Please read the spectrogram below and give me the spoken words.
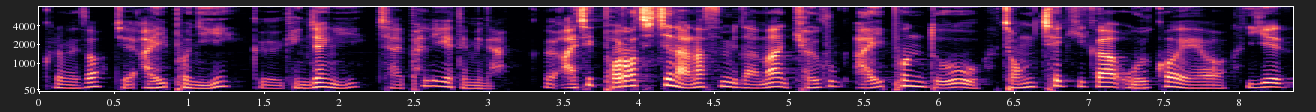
그러면서 이제 아이폰이 그 굉장히 잘 팔리게 됩니다. 그 아직 벌어지진 않았습니다만 결국 아이폰도 정체기가 올 거예요. 이게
